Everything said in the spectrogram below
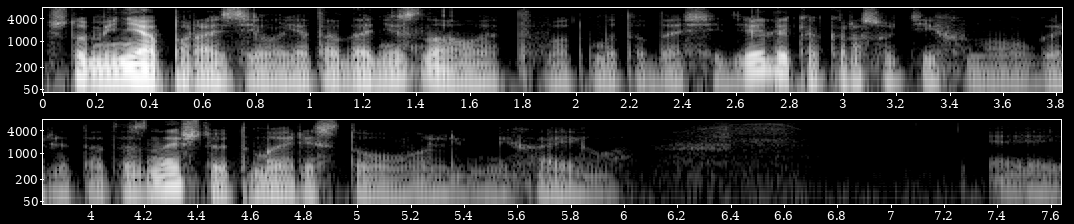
что меня поразило, я тогда не знал это. Вот мы тогда сидели как раз у Тихонова, он говорит, а ты знаешь, что это мы арестовывали Михаила? Э,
